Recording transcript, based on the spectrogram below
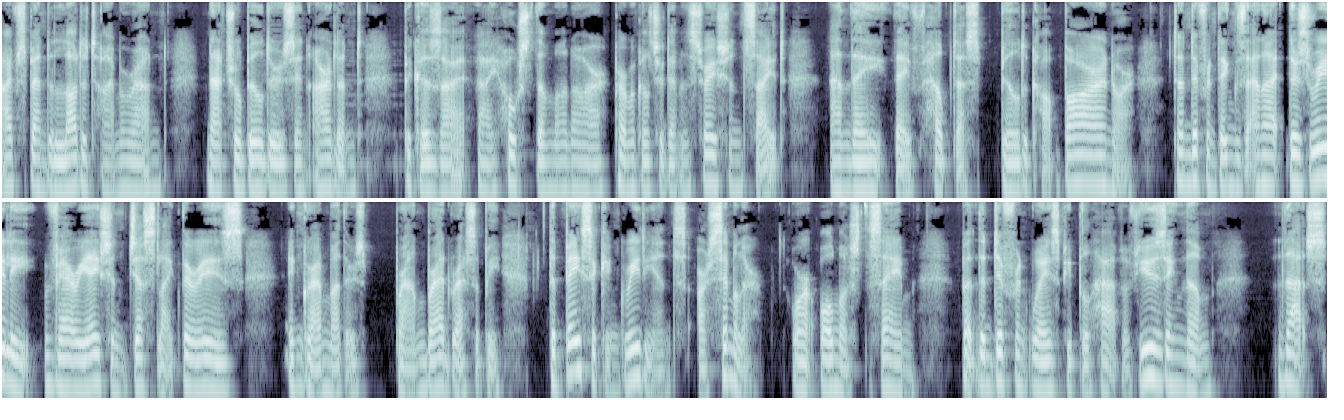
I've spent a lot of time around natural builders in Ireland because I, I host them on our permaculture demonstration site and they, they've helped us build a cob barn or done different things. And I, there's really variation, just like there is in grandmother's brown bread recipe. The basic ingredients are similar or almost the same, but the different ways people have of using them, that's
